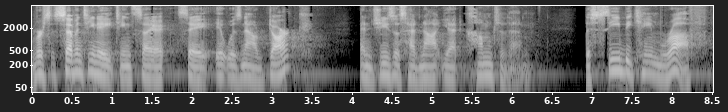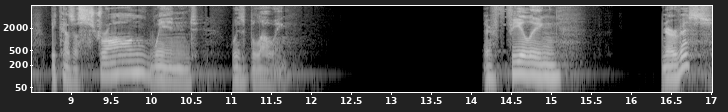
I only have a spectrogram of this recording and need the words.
verses 17, 18 say, say, It was now dark, and Jesus had not yet come to them. The sea became rough because a strong wind was blowing. They're feeling nervous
